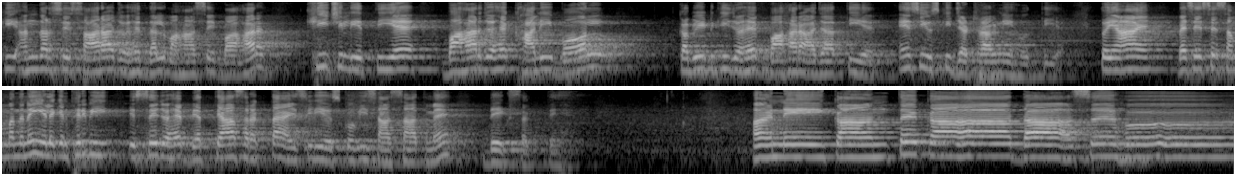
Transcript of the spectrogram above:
कि अंदर से सारा जो है दल वहाँ से बाहर खींच लेती है। बाहर जो है खाली बॉल कबीट की जो है बाहर आ जाती है। ऐसी उसकी जठराग्नि होती है। तो यहाँ वैसे इससे संबंध नहीं है, लेकिन फिर भी इससे जो है व्यत्यास रखता है, इसलिए उसको भी साथ साथ में देख सकते हैं। अनेकांत का दास हो।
